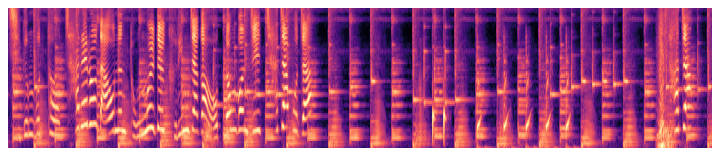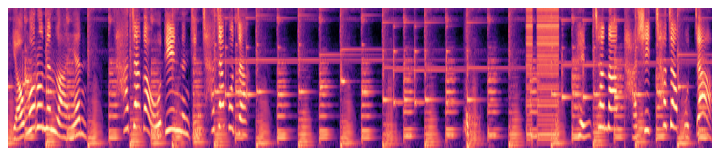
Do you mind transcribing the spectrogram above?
지금부터 차례로 나오는 동물들 그림자가 어떤 건지 찾아보자. 사자, 영어로는 라이언. 사자가 어디 있는지 찾아보자. 괜찮아, 다시 찾아보자.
